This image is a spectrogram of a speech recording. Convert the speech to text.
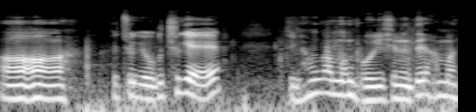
어 이쪽에 우측에 지금 현관문 보이시는데 한번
